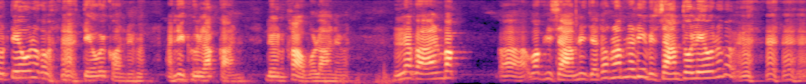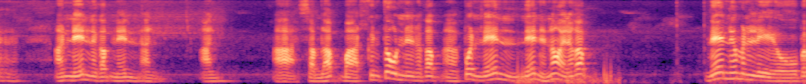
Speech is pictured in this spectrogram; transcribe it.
ตัวเตียวนะครับเตียวไว้ก่อนเลยมั้ยอันนี้คือหลักการเดินเข้าโบราณเลยมั้ยแล้วก็อันวรรคอ่าวรรคที่สามนี่จะต้องทำหน้าที่เป็นสามตัวเร็วนะครับอันเน้นนะครับเน้นอันอันอ่าสำหรับบาทขึ้นต้นเนี่ยนะครับอ่าป้นเน้นเน้นหนน้อยนะครับ เน้นให้มันเหลวไป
